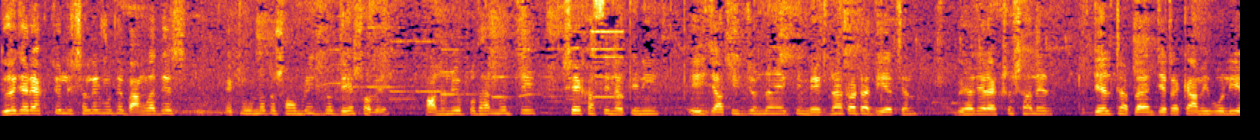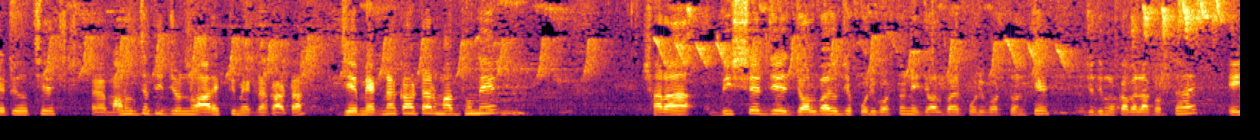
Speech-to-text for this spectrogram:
দু হাজার একচল্লিশ সালের মধ্যে বাংলাদেশ একটি উন্নত সমৃদ্ধ দেশ হবে। মাননীয় প্রধানমন্ত্রী শেখ হাসিনা, তিনি এই জাতির জন্য একটি মেঘনা কাটা দিয়েছেন। দুই হাজার একশো সালের ডেল্টা প্ল্যান, যেটাকে আমি বলি এটি হচ্ছে মানব জাতির জন্য আরেকটি মেঘনা কাটা। যে মেঘনা কাটার মাধ্যমে সারা বিশ্বের যে জলবায়ুর যে পরিবর্তন, এই জলবায়ুর পরিবর্তনকে যদি মোকাবেলা করতে হয়, এই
